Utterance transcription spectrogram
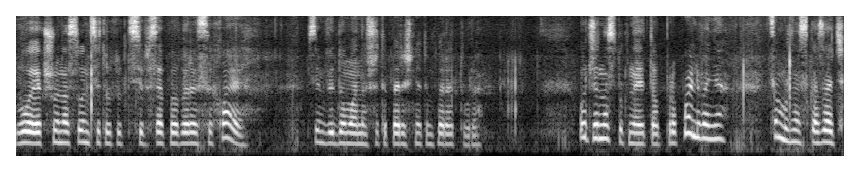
Бо якщо на сонці, то тут все пересихає. Всім відома наша теперішня температура. Отже, наступний етап пропалювання. Це можна сказати,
